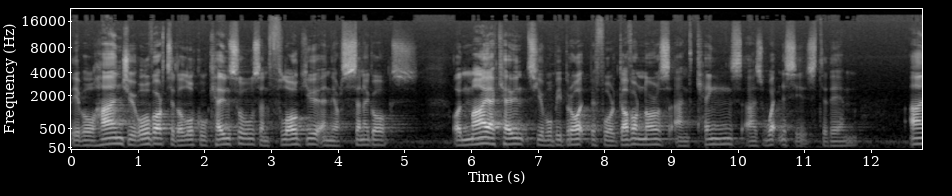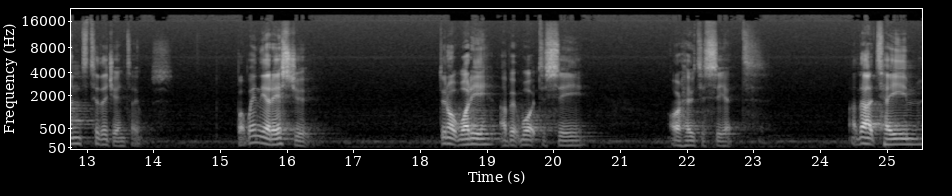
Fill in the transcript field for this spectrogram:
They will hand you over to the local councils and flog you in their synagogues. On my account, you will be brought before governors and kings as witnesses to them and to the Gentiles. But when they arrest you, do not worry about what to say or how to say it. At that time,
